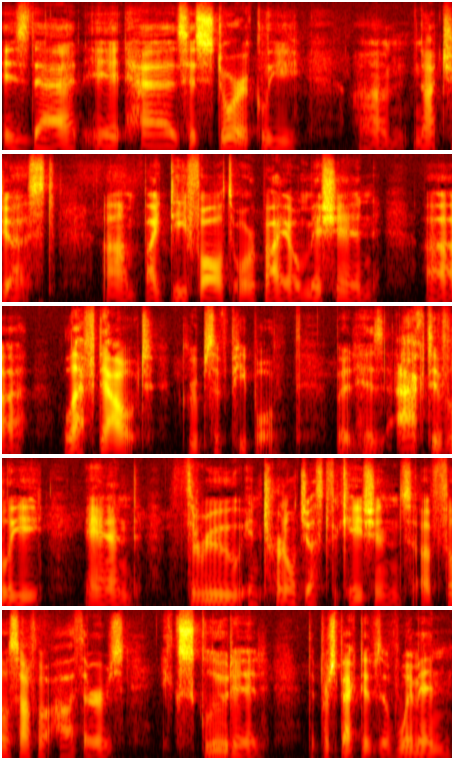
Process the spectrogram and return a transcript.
is that it has historically, um, not just um, by default or by omission, uh, left out groups of people, but it has actively and through internal justifications of philosophical authors excluded the perspectives of women,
